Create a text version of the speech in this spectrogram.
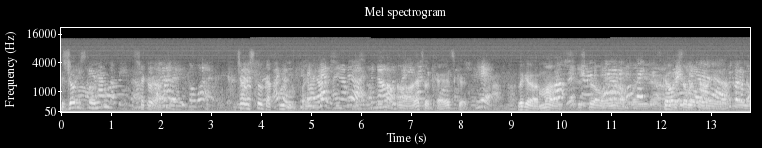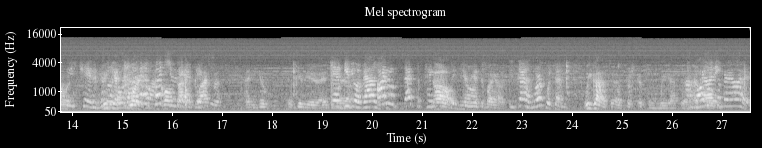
Is Jody still eating? Let's check her out. Jody's still got food in the plate. Infection? You know? Oh, that's okay. That's good. Yeah. Look at her mind. This girl, you know, it's gonna be so Italian. We're I gonna know move it. these chairs. We We're get gonna go word down. called Dr. Glasser, and he'll, he'll give you an They'll give you a value. I don't, that's a painful No, thing, give you you know. antibiotics. You gotta work with them. We got a prescription we have to have. Donnie. antibiotic?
